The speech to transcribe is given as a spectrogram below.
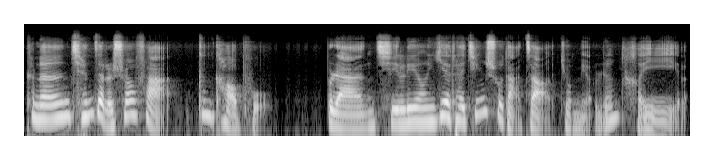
可能前者的说法更靠谱。不然，其利用液态金属打造就没有任何意义了。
